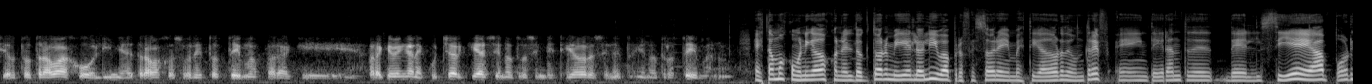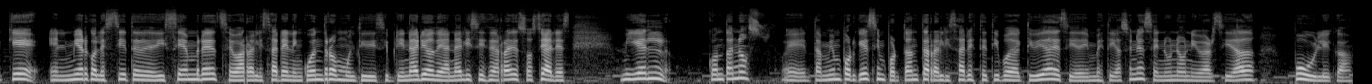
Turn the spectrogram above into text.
cierto trabajo o línea de trabajo sobre estos temas para que para que vengan a escuchar qué hacen otros investigadores en, en otros temas. Estamos comunicados con el doctor Miguel Oliva, profesor e investigador de UNTREF e integrante del CIEA, porque el miércoles 7 de diciembre se va a realizar el encuentro multidisciplinario de análisis de redes sociales. Miguel, Contanos eh, también por qué es importante realizar este tipo de actividades y de investigaciones en una universidad pública.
